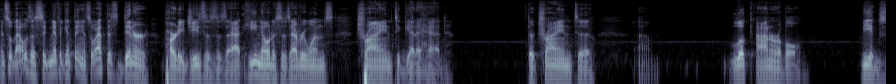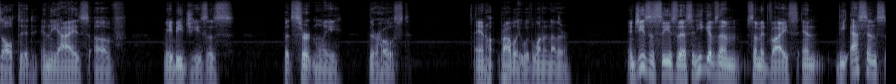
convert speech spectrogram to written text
And so that was a significant thing. And so at this dinner party Jesus is at, he notices everyone's trying to get ahead. They're trying to um, look honorable, be exalted in the eyes of maybe Jesus, but certainly their host, and probably with one another. And Jesus sees this and he gives them some advice. And the essence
